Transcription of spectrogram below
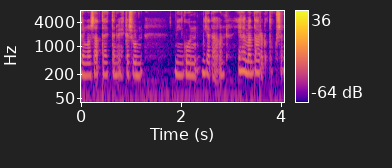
jolloin sä oot täyttänyt ehkä sun, niin kun, mikä tää on, elämän tarkoituksen.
